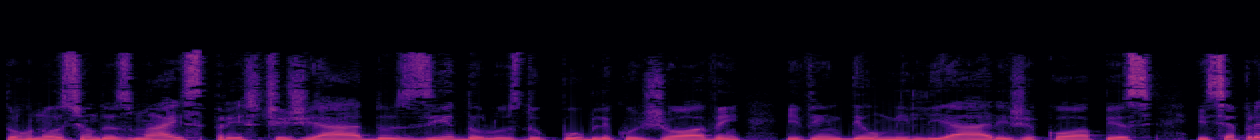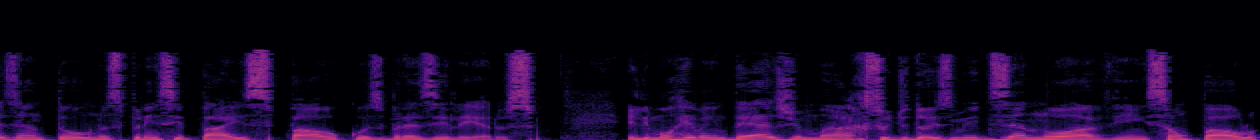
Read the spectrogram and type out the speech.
Tornou-se um dos mais prestigiados ídolos do público jovem e vendeu milhares de cópias e se apresentou nos principais palcos brasileiros. Ele morreu em 10 de março de 2019, em São Paulo,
